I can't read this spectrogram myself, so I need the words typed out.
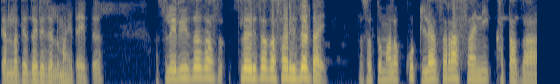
त्यांना त्याचा रिझल्ट माहीत येतं स्लरीचा जसा स्लरीचा जसा रिझल्ट आहे तसा तुम्हाला कुठल्याच रासायनिक खताचा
